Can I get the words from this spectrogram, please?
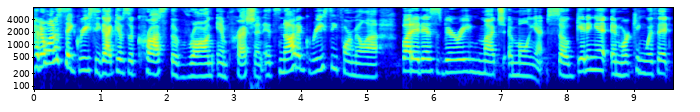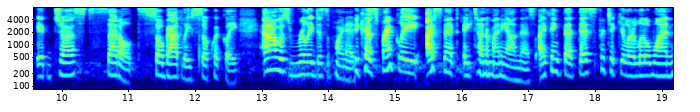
I don't want to say greasy. That gives across the wrong impression. It's not a greasy formula, but it is very much emollient. So getting it and working with it, it just settled so badly so quickly. And I was really disappointed because frankly, I spent a ton of money on this. I think that this particular little one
